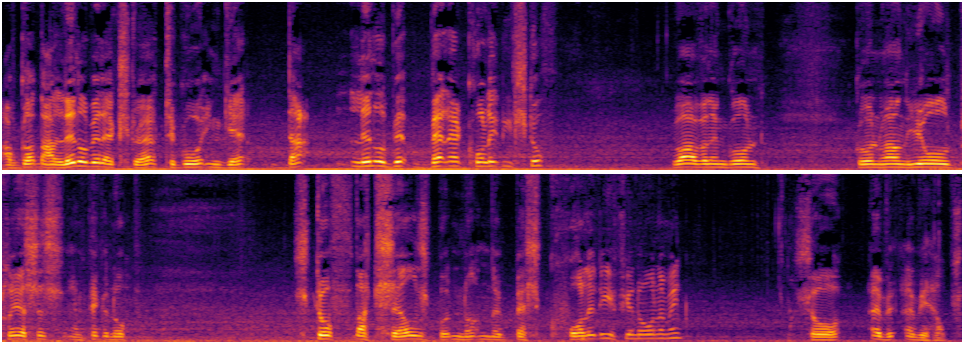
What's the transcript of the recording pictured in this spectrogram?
I've got that little bit extra to go and get that little bit better quality stuff rather than going going around the old places and picking up stuff that sells but not in the best quality if you know what I mean. So every every helps.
